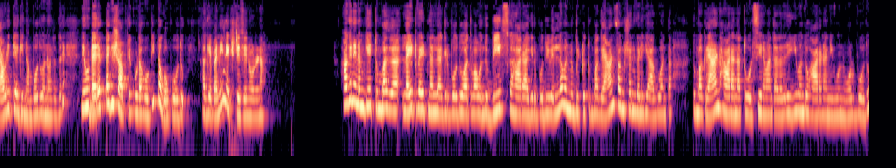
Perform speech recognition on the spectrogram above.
ಯಾವ ರೀತಿಯಾಗಿ ನಂಬೋದು ಅನ್ನೋದಾದರೆ ನೀವು ಡೈರೆಕ್ಟಾಗಿ ಶಾಪ್ಗೆ ಕೂಡ ಹೋಗಿ ತಗೋಬೋದು. ಹಾಗೆ ಬನ್ನಿ ನೆಕ್ಸ್ಟ್ ಡಿಸೈನ್ ನೋಡೋಣ. ಹಾಗೆಯೇ ನಮಗೆ ತುಂಬ ಲೈಟ್ ವೆಯ್ಟ್ನಲ್ಲಿ ಆಗಿರ್ಬೋದು ಅಥವಾ ಒಂದು ಬೀಡ್ಸ್ ಹಾರ ಆಗಿರ್ಬೋದು ಇವೆಲ್ಲವನ್ನು ಬಿಟ್ಟು ತುಂಬ ಗ್ರ್ಯಾಂಡ್ ಫಂಕ್ಷನ್ಗಳಿಗೆ ಆಗುವಂಥ ತುಂಬ ಗ್ರ್ಯಾಂಡ್ ಹಾರನ ತೋರಿಸಿರುವಂಥದ್ದಾದರೆ ಈ ಒಂದು ಹಾರನ ನೀವು ನೋಡ್ಬೋದು.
